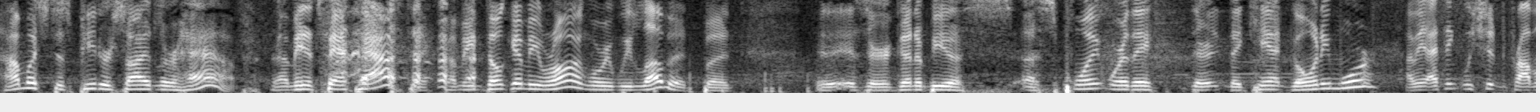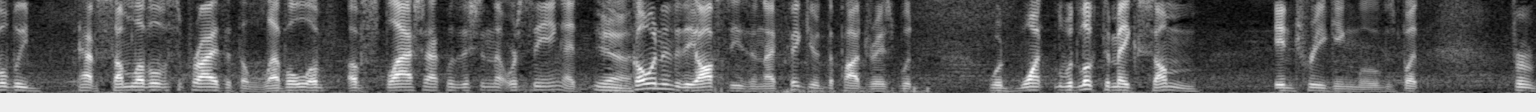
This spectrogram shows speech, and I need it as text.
how much does Peter Seidler have? I mean, it's fantastic. I mean, don't get me wrong, we we love it, but is there going to be a, a point where they they can't go anymore? I mean, I think we should probably have some level of surprise at the level of, of splash acquisition that we're seeing. I, Yeah. Going into the offseason, I figured the Padres would would want would look to make some intriguing moves, but for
